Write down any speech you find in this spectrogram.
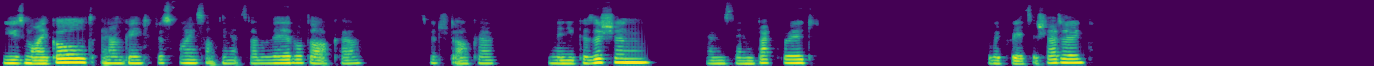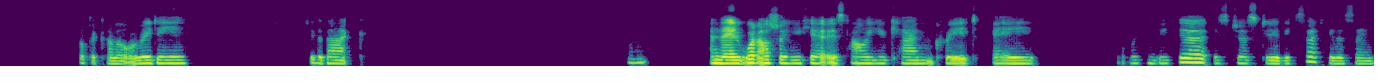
use my gold and I'm going to just find something that's a little darker much darker. And then you position and send backward. So it creates a shadow. Got the color already. To the back. Mm. And then what I'll show you here is how you can create a, what we can do here is just do exactly the same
